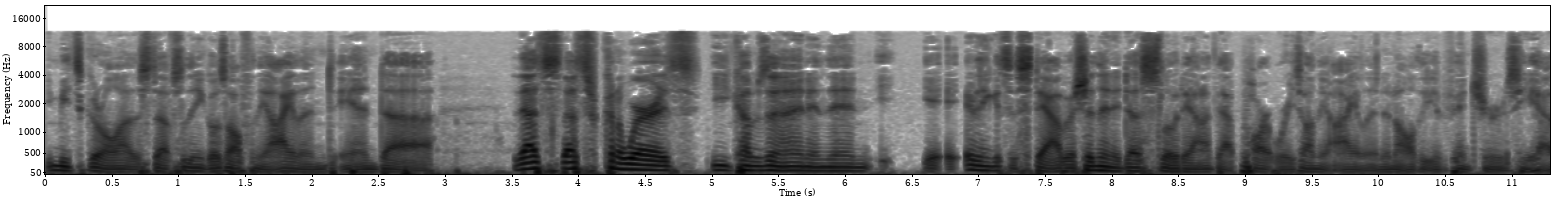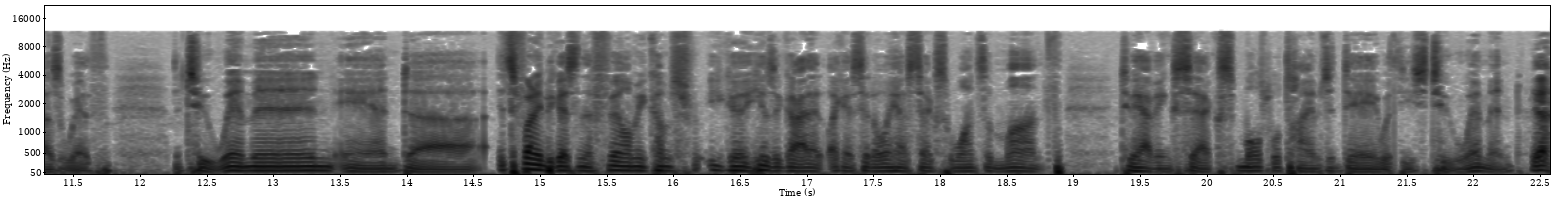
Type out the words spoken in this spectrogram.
he meets a girl and all this stuff. So then he goes off on the island, and uh, that's that's kind of where it's he comes in, and then i everything gets established, and then it does slow down at that part where he's on the island and all the adventures he has with the two women. And uh, it's funny because in the film he comes, he, he's a guy that, like I said, only has sex once a month, to having sex multiple times a day with these two women. Yeah.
